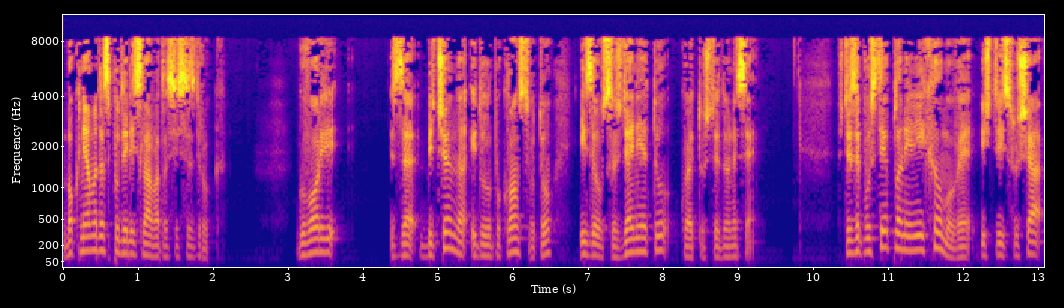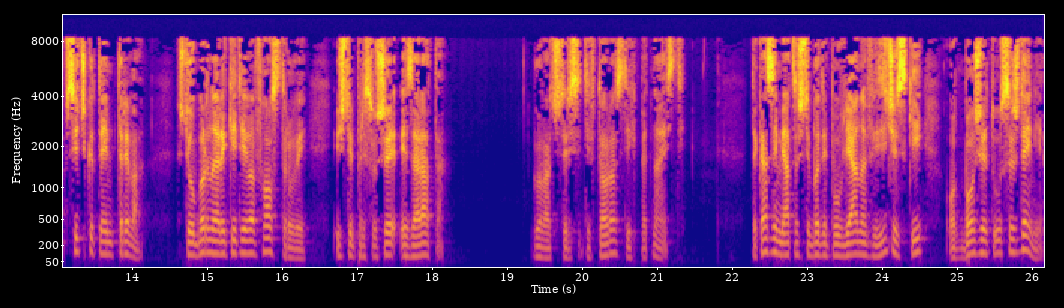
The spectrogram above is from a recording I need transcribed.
Бог няма да сподели славата си с друг. Говори за бича на идолопоклонството и за осъждението, което ще донесе. Ще запустя планини и хълмове и ще изсуша всичката им трева. Ще обърна реките в острови и ще присуша езерата. Глава 42, стих 15. Така земята ще бъде повлияна физически от Божието осъждение.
